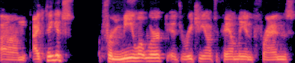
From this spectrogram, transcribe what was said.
um, i think it's for me what worked is reaching out to family and friends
